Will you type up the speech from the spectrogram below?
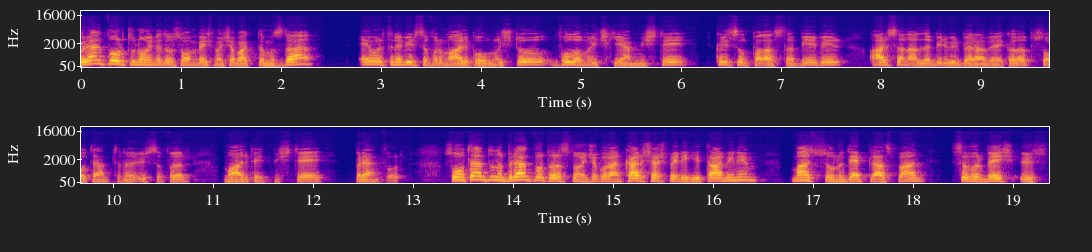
Brentford'un oynadığı son 5 maça baktığımızda Everton'a 1-0 mağlup olmuştu. Fulham'ı 3-2 yenmişti. Crystal Palace'la 1-1, Arsenal'la 1-1 berabere kalıp Southampton'ı 3-0 mağlup etmişti Brentford. Southampton'la Brentford arasında oynayacak olan karşılaşma ilgili tahminim maç sonu deplasman 0-5 üst.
